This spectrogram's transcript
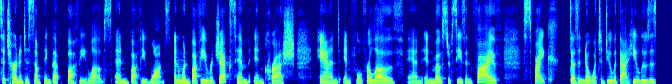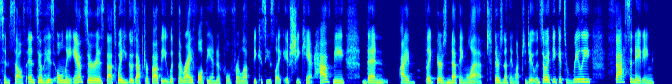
to turn into something that Buffy loves and Buffy wants. And when Buffy rejects him in Crush and in Fool for Love and in most of season five, Spike doesn't know what to do with that. He loses himself. And so his only answer is that's why he goes after Buffy with the rifle at the end of Fool for Love because he's like, if she can't have me, then I like, there's nothing left. There's nothing left to do. And so I think it's really fascinating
